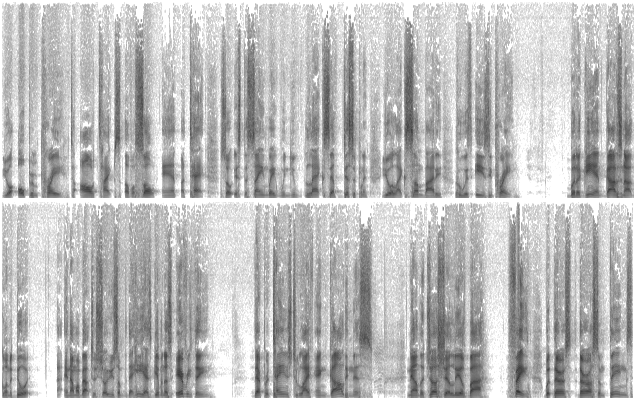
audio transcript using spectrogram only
you are open prey to all types of assault and attack. So it's the same way when you lack self discipline, you're like somebody who is easy prey. But again, God is not going to do it and I'm about to show you something that He has given us everything that pertains to life and godliness. Now, the just shall live by faith. But there's there are some things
